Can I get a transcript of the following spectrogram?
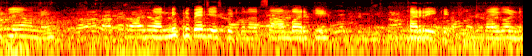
ఇట్లా ఏమున్నాయి అన్నీ ప్రిపేర్ చేసి పెట్టుకున్నారు. సాంబార్కి కర్రీకి. అయిగోండి.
